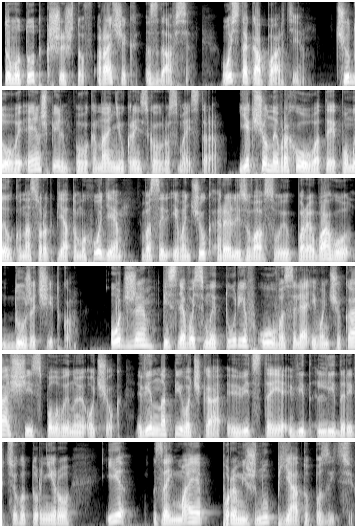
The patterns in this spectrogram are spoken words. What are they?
Тому тут Кшиштоф Рачик здався. Ось така партія. Чудовий еншпіль у виконанні українського гросмейстера. Якщо не враховувати помилку на 45-му ході, Василь Іванчук реалізував свою перевагу дуже чітко. Отже, після восьми турів у Василя Іванчука 6,5 очок. Він на півочка відстає від лідерів цього турніру і займає проміжну п'яту позицію.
